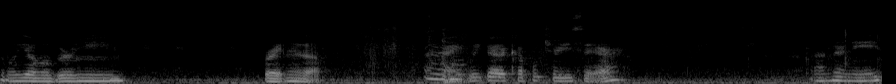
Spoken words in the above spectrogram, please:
little yellow green, brighten it up. All right, we got a couple trees there. Underneath,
